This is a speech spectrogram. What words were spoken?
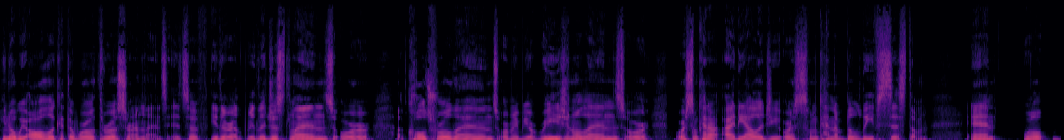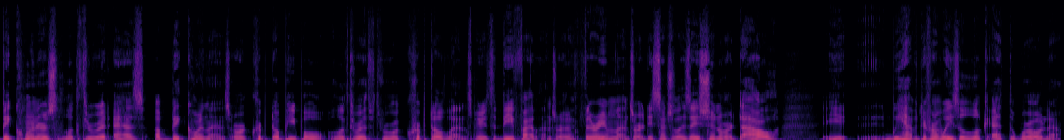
You know, we all look at the world through a certain lens. It's a, either a religious lens or a cultural lens or maybe a regional lens or or some kind of ideology or some kind of belief system. And well, Bitcoiners look through it as a Bitcoin lens, or crypto people look through it through a crypto lens. Maybe it's a DeFi lens, or an Ethereum lens, or a decentralization, or a DAO. We have different ways to look at the world now.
